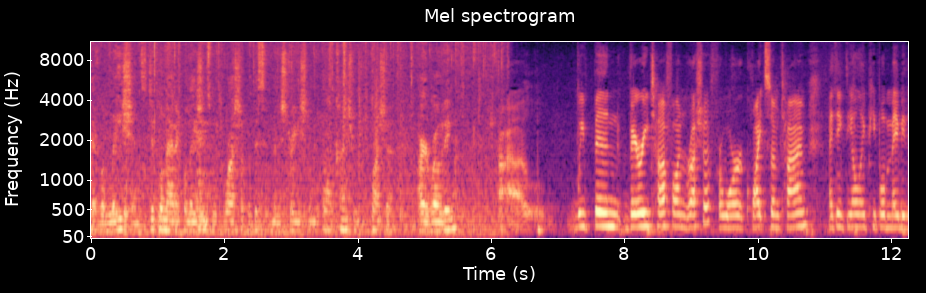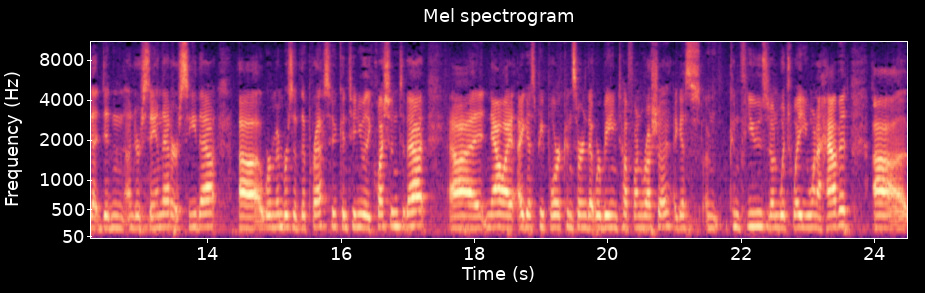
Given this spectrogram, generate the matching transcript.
that relations, diplomatic relations with Russia, with this administration, with our country, with Russia, are eroding? we've been very tough on Russia for quite some time. I think the only people maybe that didn't understand that or see that uh, were members of the press who continually questioned to that. Uh, now I, I guess people are concerned that we're being tough on Russia. I guess I'm confused on which way you want to have it. Uh,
